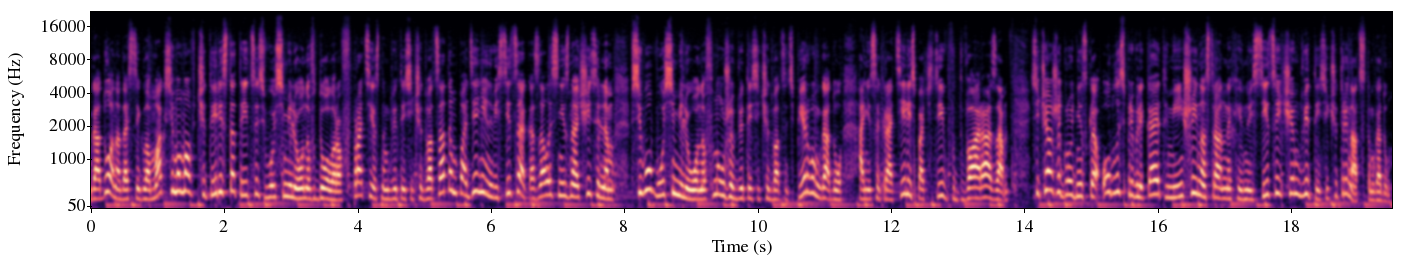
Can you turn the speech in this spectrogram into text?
году она достигла максимума в 438 миллионов миллионов долларов. В протестном 2020-м падение инвестиций оказалось незначительным – всего 8 миллионов, но уже в 2021 году они сократились почти в два раза. Сейчас же Гродненская область привлекает меньше иностранных инвестиций, чем в 2013 году.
